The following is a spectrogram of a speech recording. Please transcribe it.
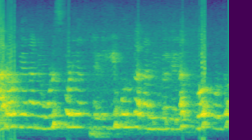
ಆರೋಗ್ಯನ ನೀವು ಉಳಿಸ್ಕೊಳ್ಳಿ ಅಂತ ಹೇಳಿ ಈ ಮೂಲಕ ನಾನು ನಿಮ್ಮಲ್ಲೆಲ್ಲ ಕೋರ್ಕೊಂಡು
